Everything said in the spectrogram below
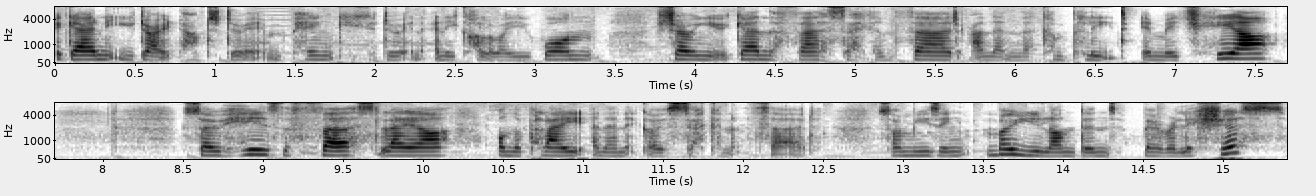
Again, you don't have to do it in pink, you could do it in any colourway you want. Showing you again the first, second, third, and then the complete image here. So here's the first layer on the plate, and then it goes second and third. So I'm using MoYou London's Berylicious,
